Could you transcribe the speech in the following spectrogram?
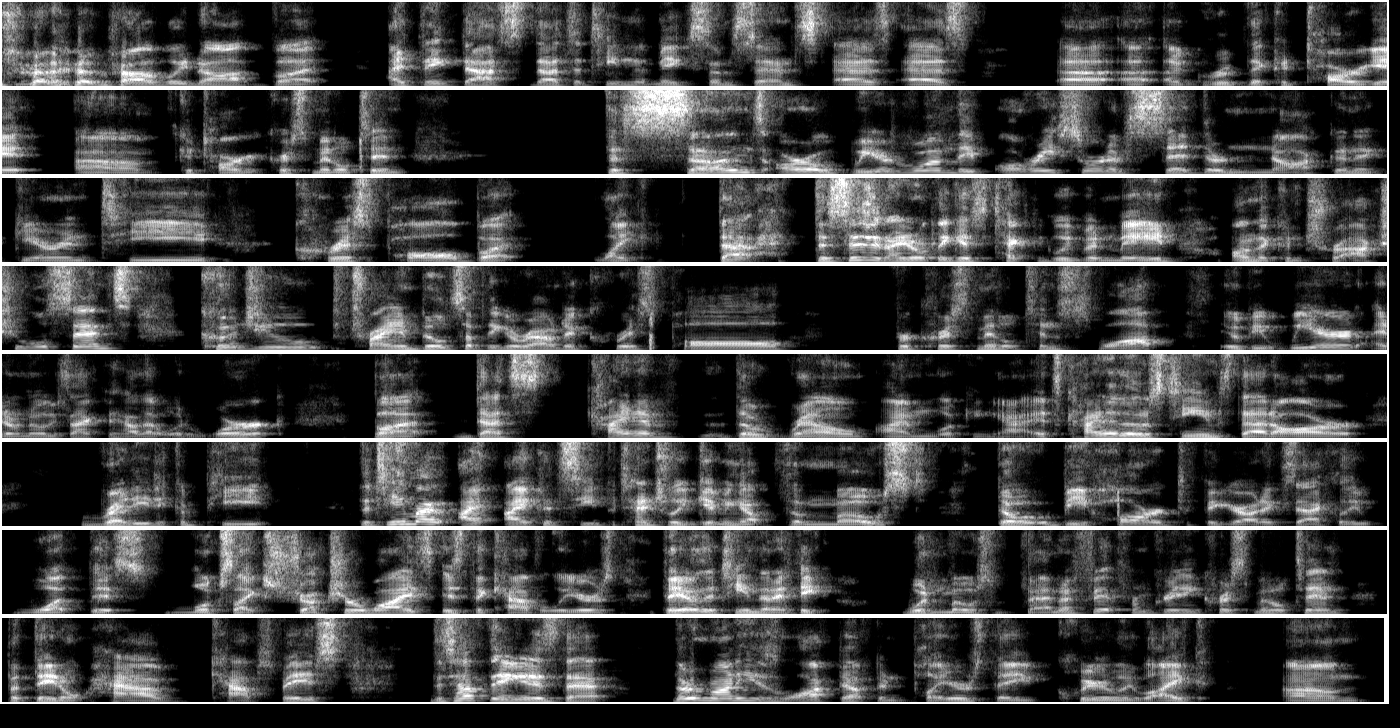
chill. probably not. But I think that's that's a team that makes some sense as as uh, a, a, group that could target um could target Khris Middleton. The Suns are a weird one. They've already sort of said they're not going to guarantee Chris Paul, but like that decision I don't think has technically been made on the contractual sense. Could you try and build something around a Chris Paul for Khris Middleton swap? It would be weird. I don't know exactly how that would work, but that's kind of the realm I'm looking at. It's kind of those teams that are ready to compete. The team I, I, I could see potentially giving up the most, though it would be hard to figure out exactly what this looks like structure wise, is the Cavaliers. They are the team that I think would most benefit from getting Khris Middleton, but they don't have cap space. The tough thing is that their money is locked up in players they clearly like. Um,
